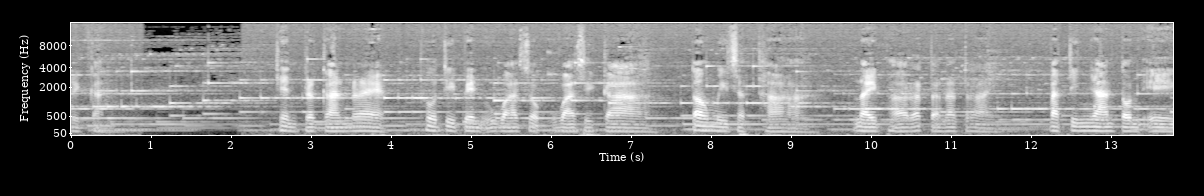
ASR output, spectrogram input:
ด้วยกัน เช่นประการแรก ผู้ที่เป็นอุบาสกอุบาสิกา ต้องมีศรัทธา ในพระรัตนตรัยปฏิญญาณตนเอง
